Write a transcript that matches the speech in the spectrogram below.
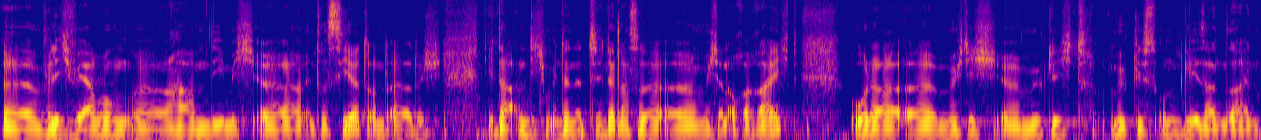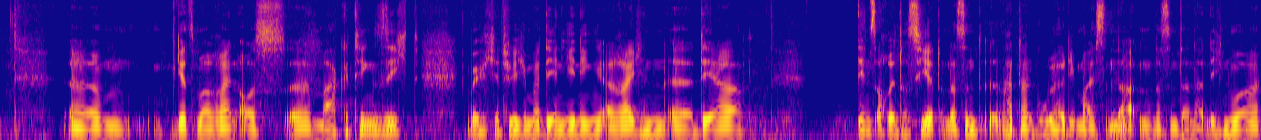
äh, will ich Werbung äh, haben, die mich äh, interessiert und äh, durch die Daten, die ich im Internet hinterlasse, äh, mich dann auch erreicht oder möchte ich möglichst, möglichst ungläsern sein? Ähm, jetzt mal rein aus Marketing-Sicht möchte ich natürlich immer denjenigen erreichen, der den es auch interessiert. Und das sind, äh, hat halt Google halt die meisten mhm. Daten. Das sind dann halt nicht nur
